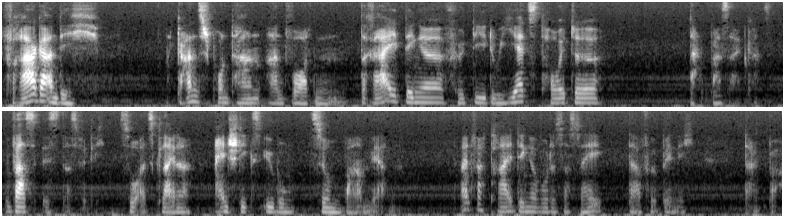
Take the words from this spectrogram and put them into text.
Frage an dich. Ganz spontan antworten. Drei Dinge, für die du jetzt heute dankbar sein kannst. Was ist das für dich? So als kleine Einstiegsübung zum Warmwerden. Einfach drei Dinge, wo du sagst, hey, dafür bin ich dankbar.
